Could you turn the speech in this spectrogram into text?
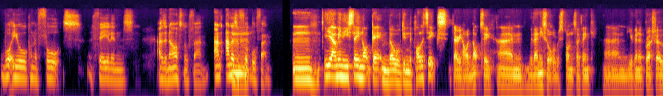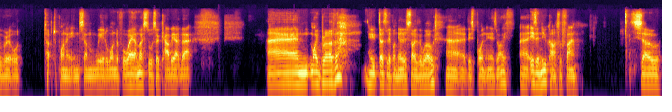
what are your kind of thoughts, feelings as an Arsenal fan and, and as mm. a football fan? Mm, yeah, I mean, you say not get involved in the politics. Very hard not to. Um, with any sort of response, I think um, you're going to brush over it or touch upon it in some weird or wonderful way. I must also caveat that um, my brother, who does live on the other side of the world uh, at this point in his life, uh, is a Newcastle fan. So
